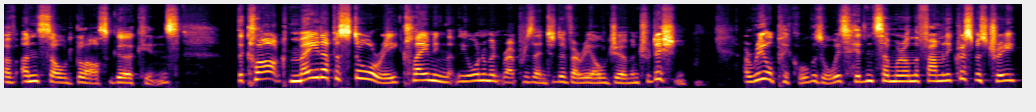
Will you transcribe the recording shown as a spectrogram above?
of unsold glass gherkins, the clerk made up a story claiming that the ornament represented a very old German tradition. A real pickle was always hidden somewhere on the family Christmas tree,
